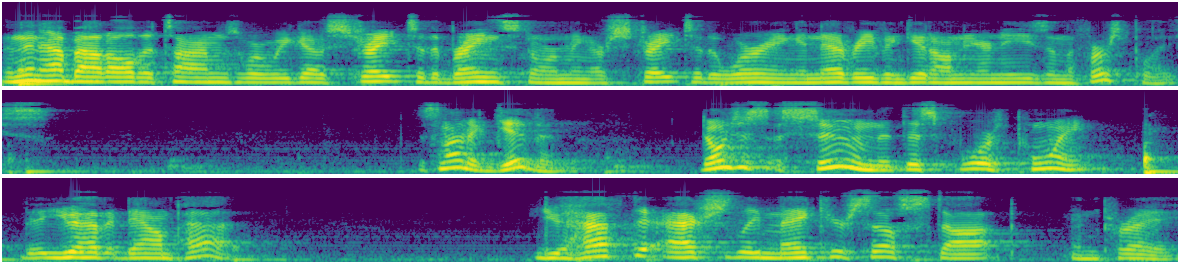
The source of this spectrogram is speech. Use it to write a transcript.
And then how about all the times where we go straight to the brainstorming or straight to the worrying and never even get on your knees in the first place? It's not a given. Don't just assume that this fourth point that you have it down pat. You have to actually make yourself stop and pray.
